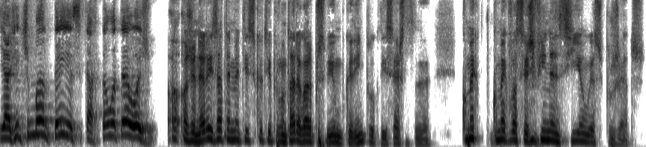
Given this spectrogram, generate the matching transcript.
E a gente mantém esse cartão até hoje. Oh, oh era exatamente isso que eu te ia perguntar, agora percebi um bocadinho pelo que disseste. Como é que, como é que vocês financiam esses projetos?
